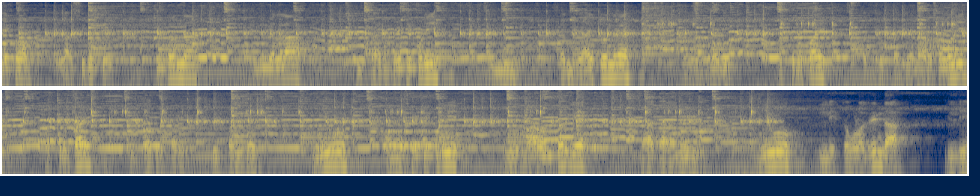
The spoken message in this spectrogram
ಬೇಕೋ ಎಲ್ಲ ಸಿಗುತ್ತೆ. ಇಂಥವನ್ನ ನೀವೆಲ್ಲ ಒಂದು ಸಾರಿ ಭೇಟಿ ಕೊಡಿ. ಇಲ್ಲಿ ಸಂಜೆ ಆಯಿತು ಅಂದರೆ ಎಲ್ಲ ನೋಡಿ. ಹತ್ತು ರೂಪಾಯಿ ಹತ್ತು ರೂಪಾಯಿ ಏನಾದ್ರು ತಗೊಳ್ಳಿ. ಹತ್ತು ರೂಪಾಯಿ, ಇಪ್ಪತ್ತು ರೂಪಾಯಿ. ಚೀಪ್ ಬೆಸ್ಟ್ ನೀವು ಒಮ್ಮೆ ಭೇಟಿ ಕೊಡಿ. ಇಲ್ಲಿ ಮಾರುವಂಥವ್ರಿಗೆ ಸಹಕಾರ ನೀಡಿ. ನೀವು ಇಲ್ಲಿ ತಗೊಳ್ಳೋದ್ರಿಂದ ಇಲ್ಲಿ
